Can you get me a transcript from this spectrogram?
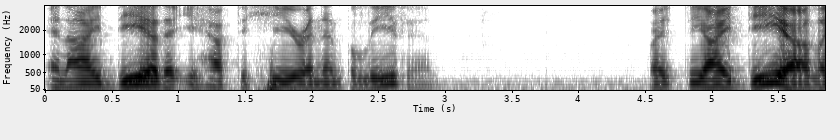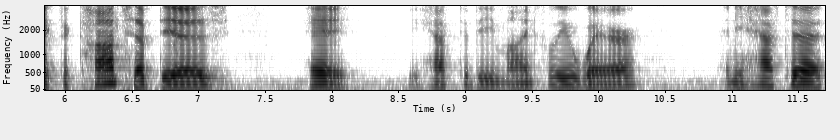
an idea that you have to hear and then believe in. Right? The idea, like the concept is, hey, you have to be mindfully aware and you have to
